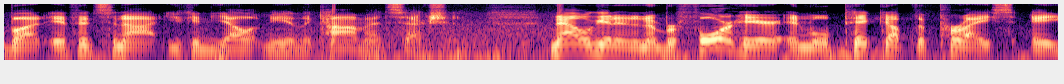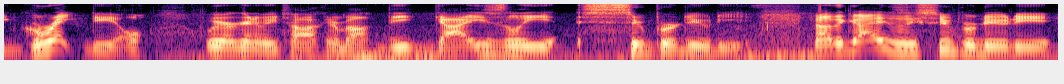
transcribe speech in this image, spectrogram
but if it's not, you can yell at me in the comment section. Now we'll get into number four here, and we'll pick up the price a great deal. We are gonna be talking about the Geissele Super Duty. Now the Geissele Super Duty,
